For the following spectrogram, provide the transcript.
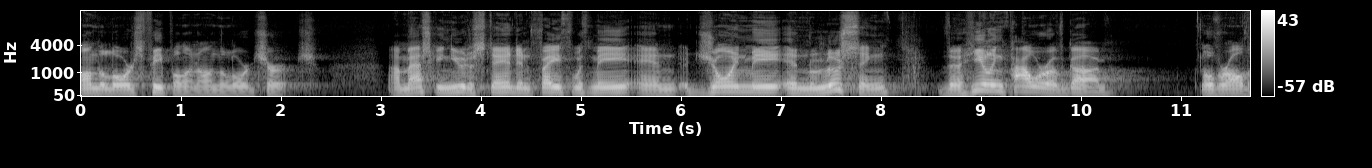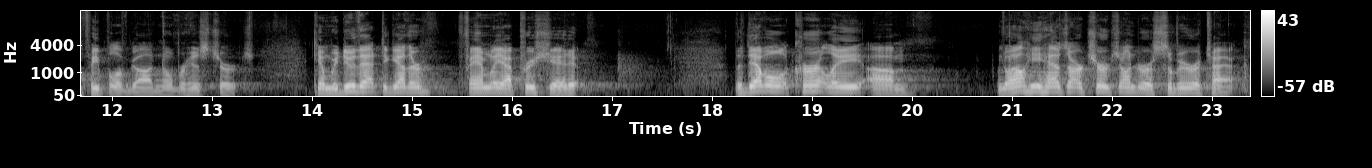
on the Lord's people and on the Lord church. I'm asking you to stand in faith with me and join me in loosing the healing power of God over all the people of God and over His church. Can we do that together, family? I appreciate it. The devil currently, um, well, he has our church under a severe attack.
